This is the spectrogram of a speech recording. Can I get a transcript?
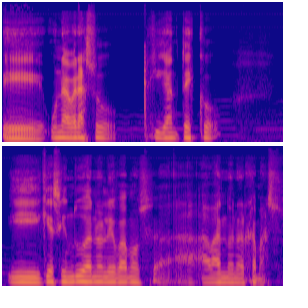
eh, un abrazo gigantesco y que sin duda no les vamos a abandonar jamás.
